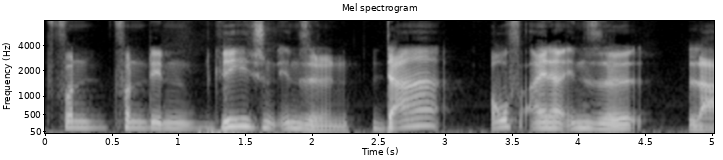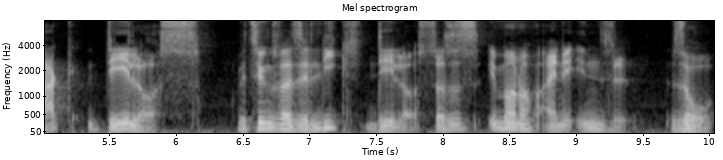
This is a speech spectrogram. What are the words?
von, von den griechischen Inseln, da auf einer Insel lag Delos, beziehungsweise liegt Delos. Das ist immer noch eine Insel. So.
